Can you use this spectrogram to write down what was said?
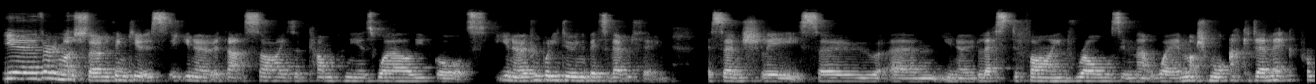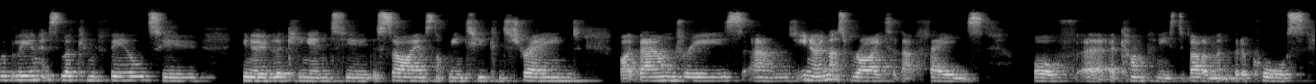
Yeah, very much so. And I think it's, you know, at that size of company as well, you've got, you know, everybody doing a bit of everything essentially. So, um, you know, less defined roles in that way, much more academic probably in its look and feel to, you know, looking into the science, not being too constrained by boundaries. And, you know, and that's right at that phase of uh, a company's development. But of course,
